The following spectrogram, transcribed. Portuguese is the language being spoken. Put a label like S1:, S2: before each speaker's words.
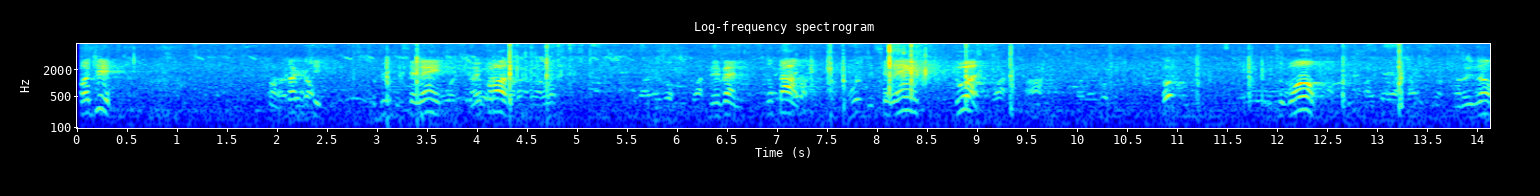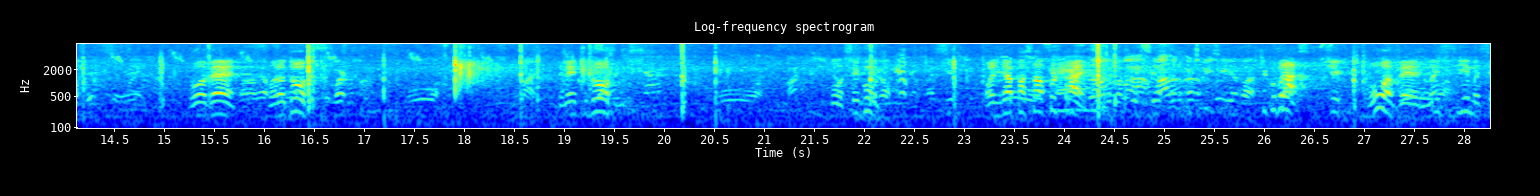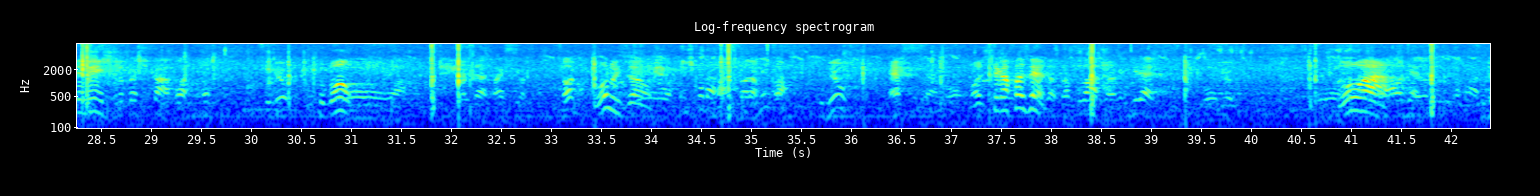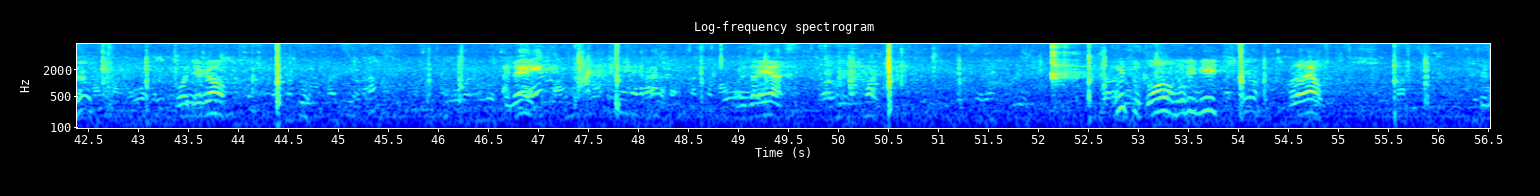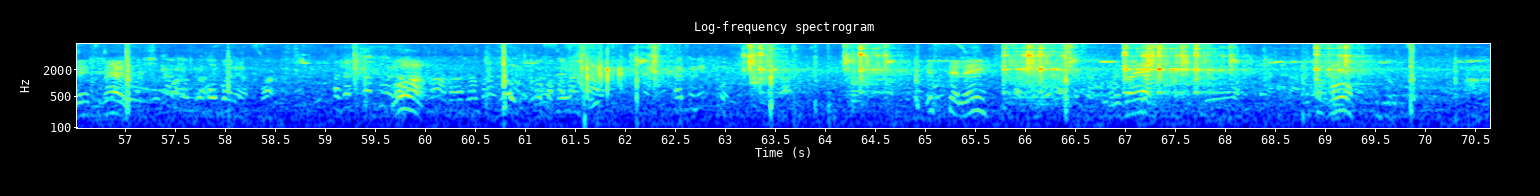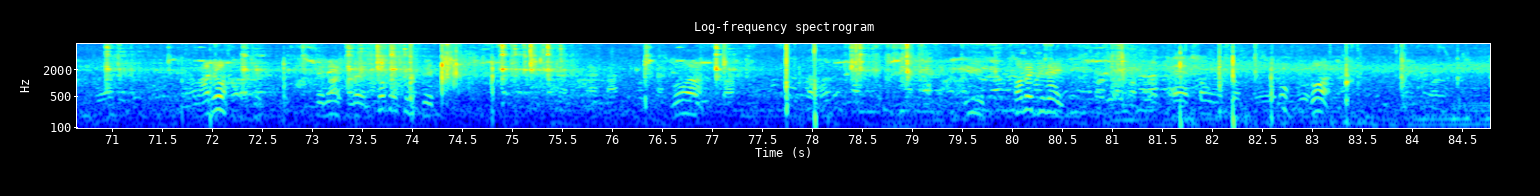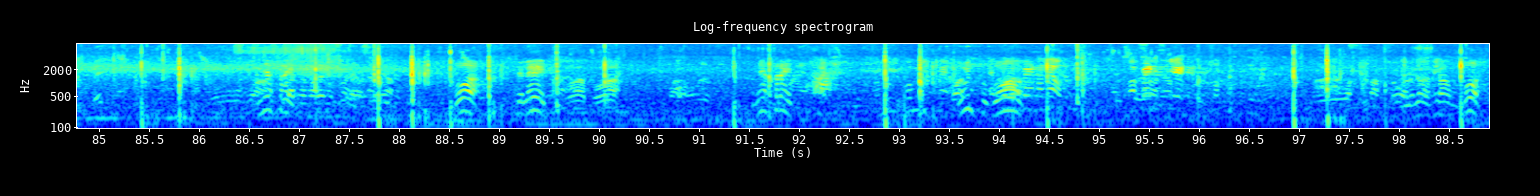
S1: Pode ir. Ó, toca aqui. Excelente. Vai pro próximo. Vem, velho. Não tava. Excelente. Duas. Muito bom. Bora. Boa, velho. Bora, Du. Excelente, Du. Boa, segundo. Pode já passar por trás. Estica o braço. Boa, velho. Lá em cima. Excelente.
S2: Subiu?
S1: Muito bom.
S2: Vai cima. Sobe.
S1: Ô, Luizão.
S2: Subiu? Essa.
S1: Pode chegar fazendo.
S2: Pra lado, vai direto.
S1: Boa.
S2: Subiu?
S1: Boa, Diegão. Excelente. Boa, Isaías. Muito bom, no limite. Bora, Léo. Excelente, velho. Boa. Excelente. Isaías. Muito bom. Trabalhou. Excelente, velho. Só pra crescer. Boa. Isso. Sobe a direita. Boa. Linha frente. Boa. Excelente.
S3: Boa, boa.
S1: Linha frente. Muito bom.
S4: Com a perna esquerda.
S1: Luizão, Calma. Boa.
